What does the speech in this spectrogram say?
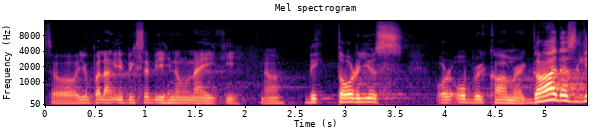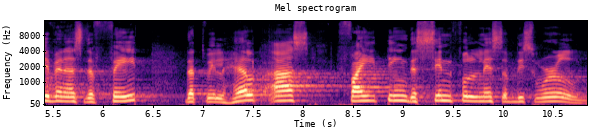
So, yun palang ibig sabihin ng Nike. No? Victorious or overcomer. God has given us the faith that will help us fighting the sinfulness of this world.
